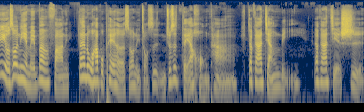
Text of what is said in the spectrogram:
因为有时候你也没办法，你但是如果他不配合的时候，你总是你就是得要哄他，要跟他讲理，要跟他解释。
